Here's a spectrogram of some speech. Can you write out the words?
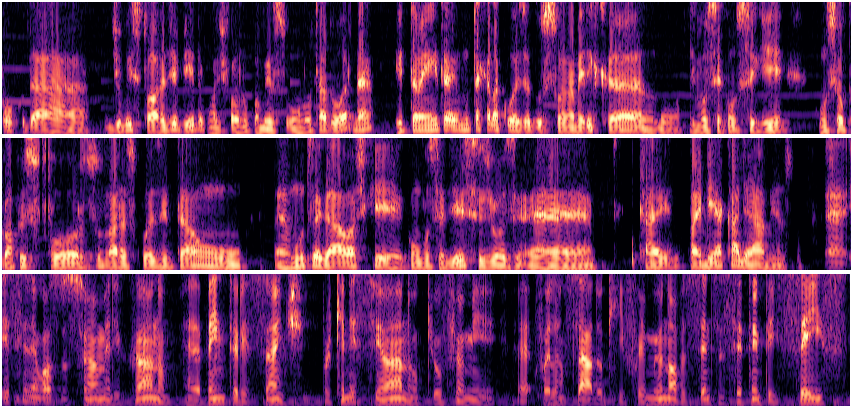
pouco da, de uma história de vida, como a gente falou no começo, um lutador, né? E também entra muito aquela coisa do sonho americano, de você conseguir com o seu próprio esforço, várias coisas. Então, é muito legal. Acho que, como você disse, Josi, é, cai, vai bem a calhar mesmo. É, esse negócio do sonho americano é bem interessante, porque nesse ano que o filme é, foi lançado, que foi 1976,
